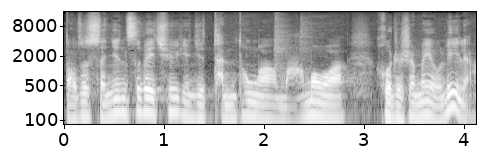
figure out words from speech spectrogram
导致神经支配区引起疼痛啊、麻木啊，或者是没有力量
